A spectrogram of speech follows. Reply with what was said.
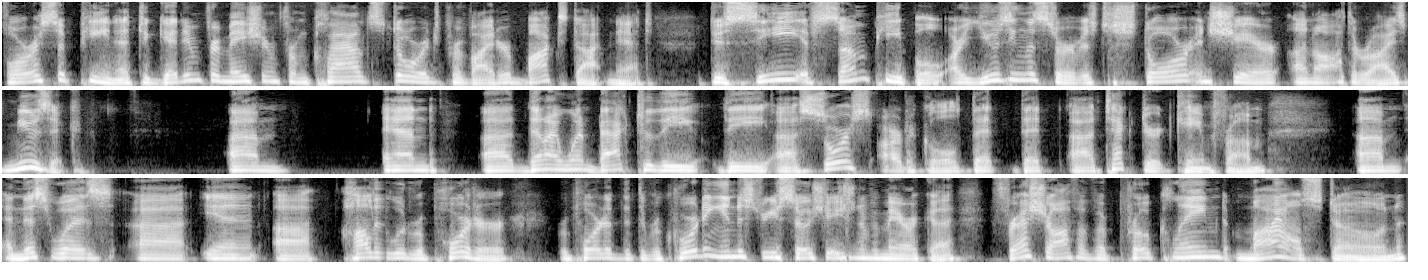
for a subpoena to get information from cloud storage provider Box.net to see if some people are using the service to store and share unauthorized music. Um, and uh, then I went back to the the uh, source article that that uh, TechDirt came from, um, and this was uh, in uh, Hollywood Reporter reported that the Recording Industry Association of America, fresh off of a proclaimed milestone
